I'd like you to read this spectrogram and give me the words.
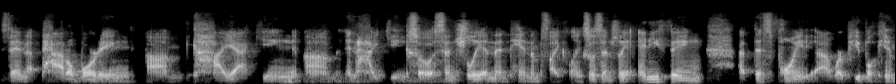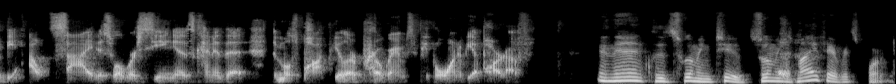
stand-up paddleboarding, um, kayaking, um, and hiking. So essentially, and then tandem cycling. So essentially, anything at this point uh, where people can be outside is what we're seeing as kind of the the most popular programs that people want to be a part of. And that includes swimming too. Swimming is my favorite sport.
